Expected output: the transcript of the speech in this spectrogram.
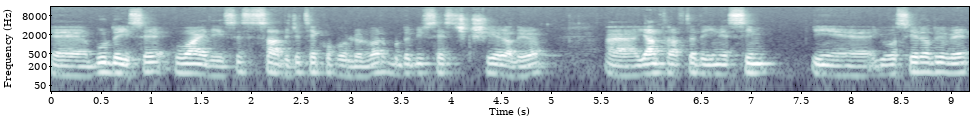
Ee, burada ise Huawei'de ise sadece tek hoparlör var. Burada bir ses çıkışı yer alıyor. Ee, yan tarafta da yine SIM e, yuvası yer alıyor ve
